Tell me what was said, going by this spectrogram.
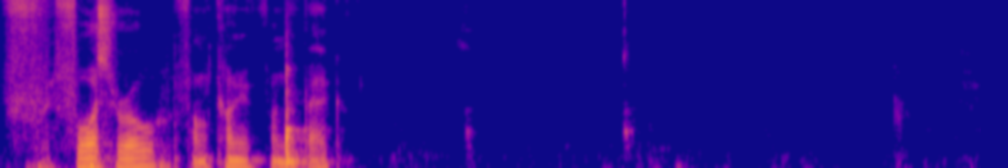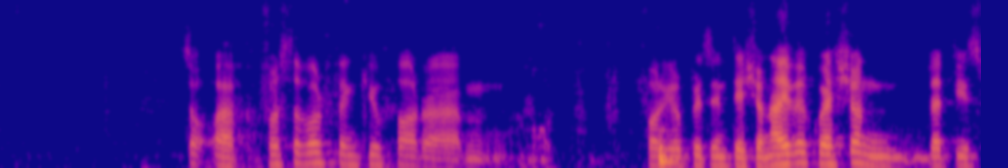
fourth row from coming from the back. So uh, first of all, thank you for um, for your presentation. I have a question that is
